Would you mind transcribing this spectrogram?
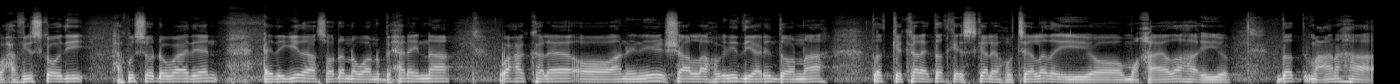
waa xafiiskoodii ha ku soo dhowaadeen. Adeegyadaasoo dhanna waanu bixinaynaa. Waxa kale oo aan insha allahu inii diyaarin doonaa dadka kale dadka iskaleh hoteelada iyo makhaayadaha iyo dad macnaha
